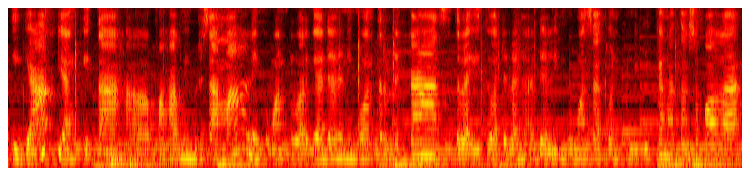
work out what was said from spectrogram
tiga yang kita uh, pahami bersama. Lingkungan keluarga adalah lingkungan terdekat. Setelah itu adalah ada lingkungan satuan pendidikan atau sekolah.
